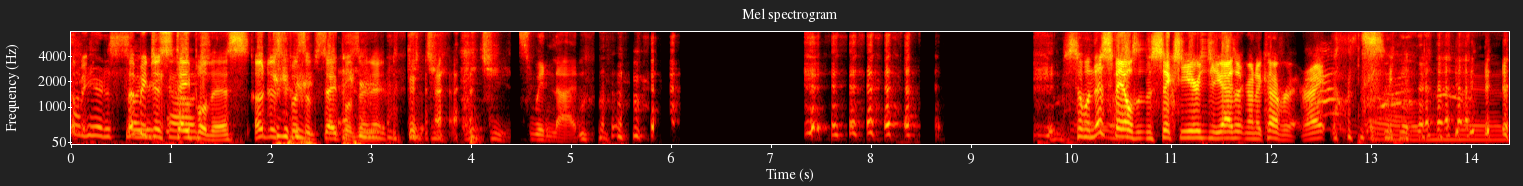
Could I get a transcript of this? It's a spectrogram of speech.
I'm here to sew Let me your just couch. staple this. I'll just put some staples in it. Get you, get you, Swingline. So when this fails in six years, you guys aren't gonna cover it, right? Oh, man.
